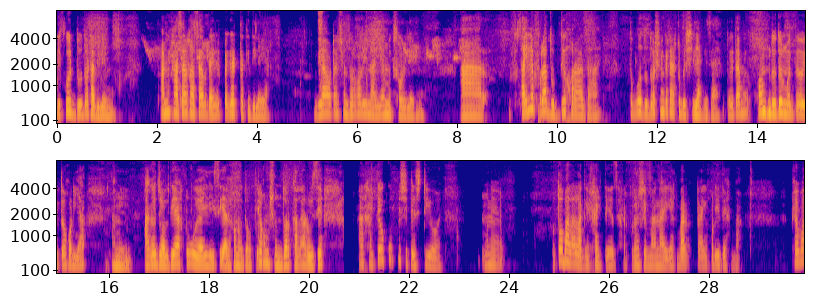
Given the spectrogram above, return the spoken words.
লিকুইড দুধ ওঠা দিলাইমু আমি খাসার খাসা ডাইরেক্ট প্যাকেট তাকে দিলাই আর। দিয়া ওটা সুন্দর করে নাড়িয়া মিক্স করে লাইমু আর চাইলে পুরা দুধ দিয়ে করা যায়, তবুও দুধের সংখ্যাটা একটু বেশি লাগি যায়। তো এটা আমি কম দুধের মধ্যে হয়তো করিয়া আমি আগে জল দিয়ে একটু ওয়াই লিছি আর এখন হয়তো কীরকম সুন্দর কালার হয়েছে আর খাইতেও খুব বেশি টেস্টি হয়। মানে অত ভালো লাগে খাইতে যার কোনো সীমা নাই। একবার ট্রাই করি দেখবা।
